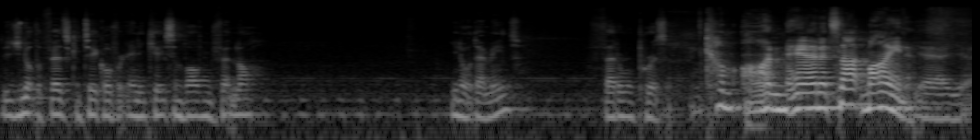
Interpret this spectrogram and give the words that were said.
Did you know the feds can take over any case involving fentanyl? You know what that means? Federal prison. Come on, man, it's not mine. Yeah, yeah.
